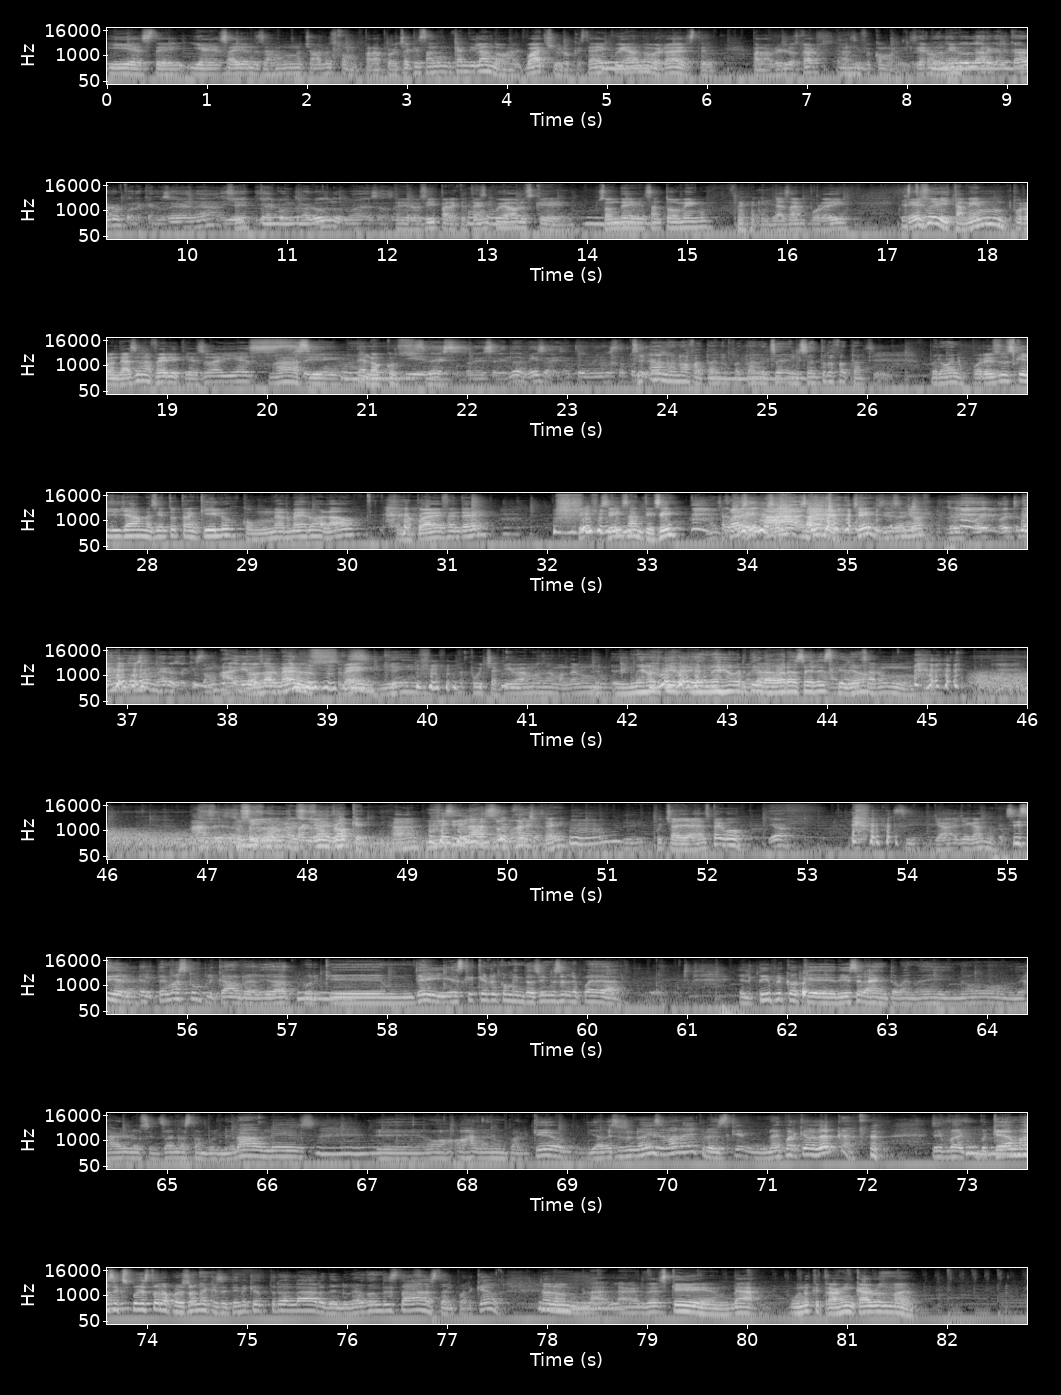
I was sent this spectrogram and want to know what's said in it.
Y este y es ahí donde se bajan unos chavales como para aprovechar que están encandilando al guachi o lo que esté ahí cuidando, ¿verdad? Este, para abrir los carros. Así fue como le hicieron también. luz larga el carro para que no se vea nada y, Sí. y a contraluz los mueves. Pero sí, para que tengan Hacen- cuidado los que son de Santo Domingo, ya saben por ahí. Este- Eso y también por donde hacen la feria, que eso ahí es Ah, sí. de locos. Y de, saliendo de misa, ahí Santo Domingo está Sí, peligroso. Ah, no, no, fatal, fatal. El, el centro es fatal. Pero bueno, Por eso es que yo ya me siento tranquilo con un armero al lado que me pueda defender. Sí, sí, Santi, sí. ¿Cuál? Sí, Ah, Santi, sí, sí, señor. Hoy, hoy tenemos dos armeros, aquí estamos Ah, dos armeros, ve. Sí. Pucha, aquí vamos a mandar un. es mejor, tira- es mejor tirador a Celes que a yo. lanzar un. Ah, sí, es Eso un es un, eso es rocket. Ajá. un misilazo, mae. Sí. Pucha, ya despegó. Yo, Sí. Ya va llegando. Sí, sí, el, el tema es complicado en realidad, porque mm, de ahí, es que qué recomendaciones se le puede dar. El típico que dice la gente, bueno, ey, no dejarlos en zonas tan vulnerables, eh, o- ojalá en un parqueo. Y a veces uno dice, bueno, ey, pero es que no hay parqueo cerca. Queda más expuesto la persona que se tiene que trasladar del lugar donde está hasta el parqueo. No, no, la, la verdad es que, vea, uno que trabaja en carros, man,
